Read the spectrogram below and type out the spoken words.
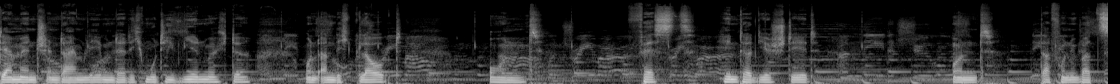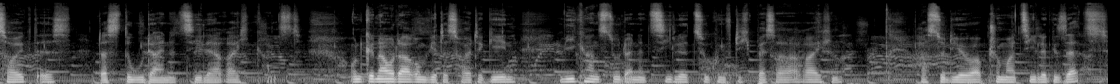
der Mensch in deinem Leben, der dich motivieren möchte und an dich glaubt und fest hinter dir steht und davon überzeugt ist, dass du deine Ziele erreichen kannst. Und genau darum wird es heute gehen. Wie kannst du deine Ziele zukünftig besser erreichen? Hast du dir überhaupt schon mal Ziele gesetzt?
